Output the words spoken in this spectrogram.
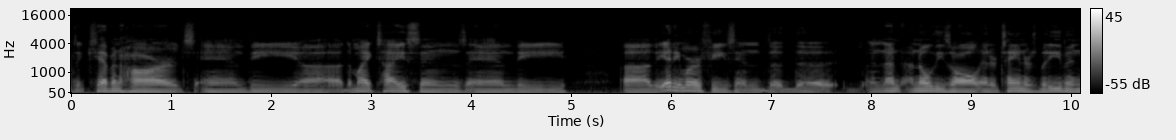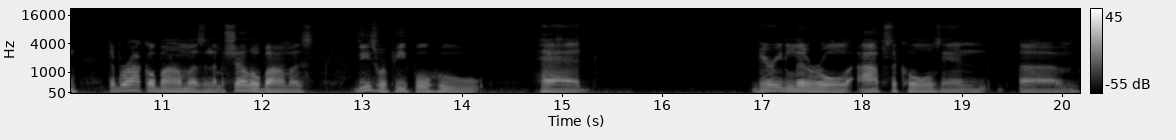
the Kevin Harts and the uh, the Mike Tysons and the uh, the Eddie Murphys and the the and I, I know these are all entertainers, but even the Barack Obamas and the Michelle Obamas, these were people who had very literal obstacles and um,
